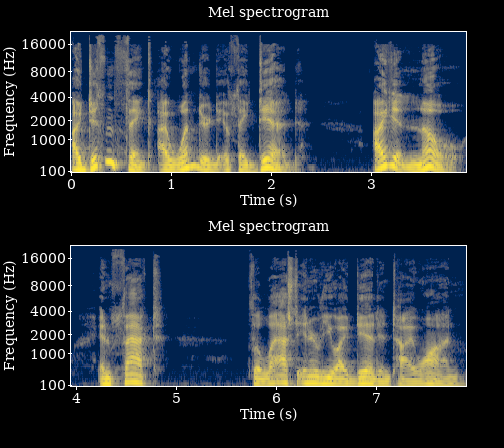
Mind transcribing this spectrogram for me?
I didn't think. I wondered if they did. I didn't know. In fact, the last interview I did in Taiwan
